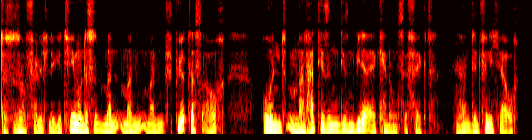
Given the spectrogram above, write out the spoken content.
Das ist auch völlig legitim und das, man, man, man spürt das auch und man hat diesen, diesen Wiedererkennungseffekt. Ja, den finde ich ja auch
